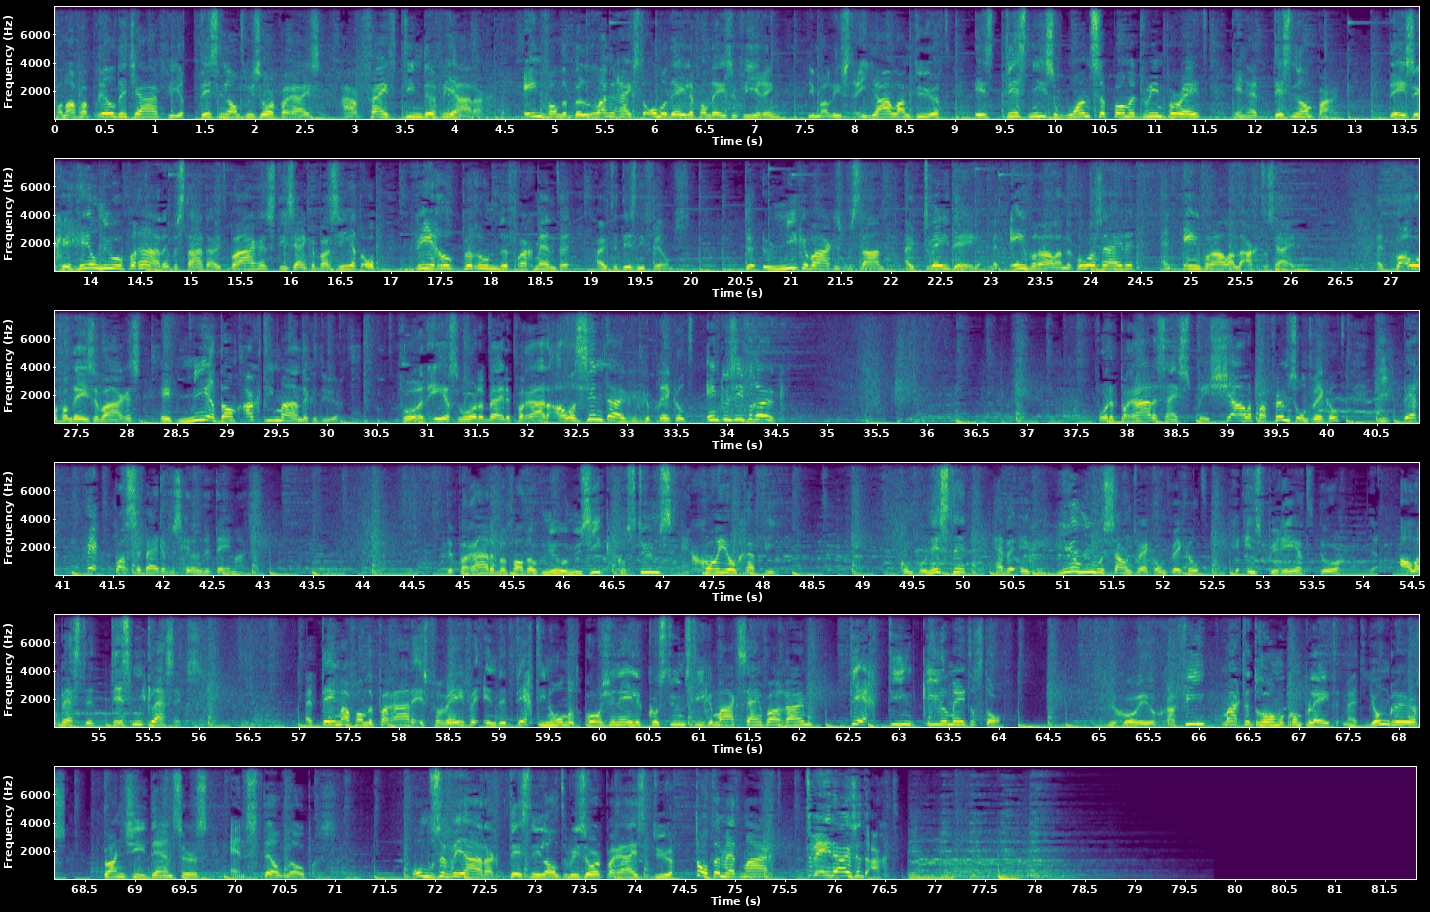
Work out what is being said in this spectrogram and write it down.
Vanaf april dit jaar viert Disneyland Resort Parijs haar 15e verjaardag. Een van de belangrijkste onderdelen van deze viering, die maar liefst een jaar lang duurt, is Disney's Once Upon a Dream Parade in het Disneyland Park. Deze geheel nieuwe parade bestaat uit wagens die zijn gebaseerd op wereldberoemde fragmenten uit de Disneyfilms. De unieke wagens bestaan uit twee delen, met één verhaal aan de voorzijde en één verhaal aan de achterzijde. Het bouwen van deze wagens heeft meer dan 18 maanden geduurd. Voor het eerst worden bij de parade alle zintuigen geprikkeld, inclusief reuk. Voor de parade zijn speciale parfums ontwikkeld die perfect passen bij de verschillende thema's. De parade bevat ook nieuwe muziek, kostuums en choreografie. Componisten hebben een geheel nieuwe soundtrack ontwikkeld, geïnspireerd door de allerbeste Disney Classics. Het thema van de parade is verweven in de 1300 originele kostuums die gemaakt zijn van ruim 13 kilometer stof. De choreografie maakt de dromen compleet met jongleurs, bungee dancers en steltlopers. Onze verjaardag Disneyland Resort Parijs duurt tot en met maart 2008.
